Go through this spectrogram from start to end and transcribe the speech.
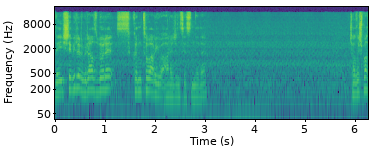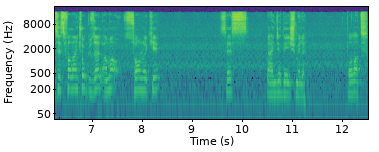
değişebilir. Biraz böyle sıkıntı var gibi aracın sesinde de. Çalışma sesi falan çok güzel ama sonraki ses bence değişmeli. Polat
